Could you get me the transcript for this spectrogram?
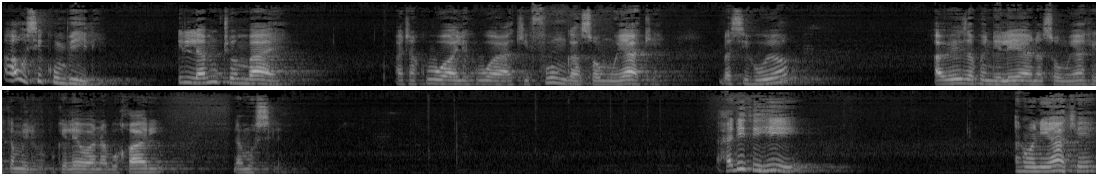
au siku mbili ila mtu ambaye atakuwa alikuwa akifunga somo yake basi huyo aweza kuendelea na somo yake kama ilivyopokelewa na Bukhari na Muslim. Hadithi hii anwani yake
